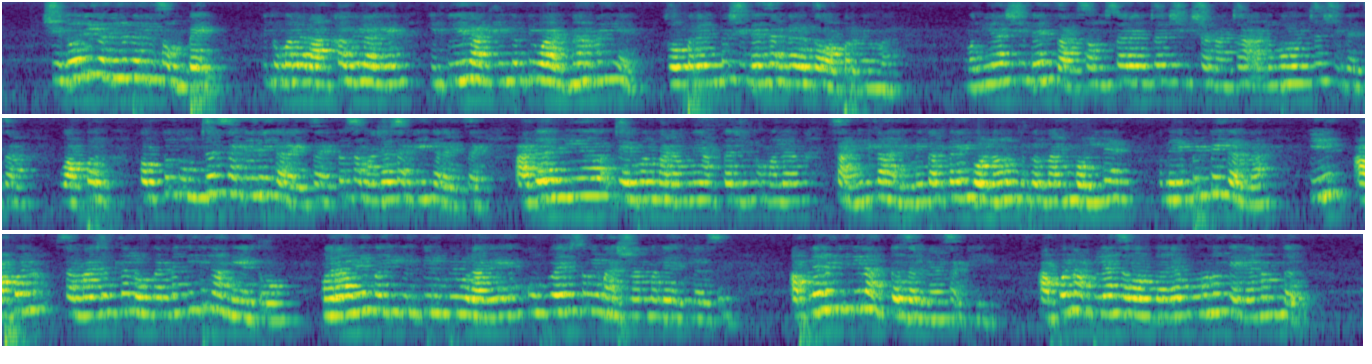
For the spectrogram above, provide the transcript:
शिदोरी कधी तरी कधी संपेल? ती तुम्हाला राखावी लागेल. कितीही राखली तर ती वाढणार नाहीये. जोपर्यंत शिधेसारखा याचा वापर नाही होणार. मग या शिधेचा संस्कारांच्या शिक्षणाच्या अनुभवाच्या शिधेचा वापर फक्त तुमच्याचसाठी नाही करायचं आहे तर समाजासाठीही करायचं आहे आदरणीय चेअरमन मॅडमने आता जे तुम्हाला सांगितलं आहे. मी त्यात काही बोलणार होते पण मॅम बोलले तर मी रिपीटही करणार की आपण समाजातल्या लोकांना किती कामी येतो? मरावे परी किती रुपये उरावे हे खूप वेळेस तुम्ही भाषणांमध्ये ऐकलं असेल. आपल्याला किती लागतं जगण्यासाठी? आपण आपल्या जबाबदाऱ्या पूर्ण केल्यानंतर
